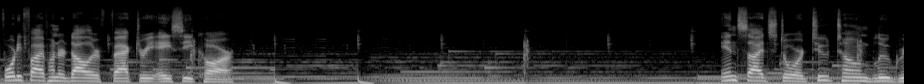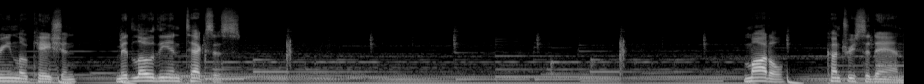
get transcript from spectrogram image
$4,500 factory AC car. Inside store two-tone blue-green location, Midlothian, Texas. Model, country sedan.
